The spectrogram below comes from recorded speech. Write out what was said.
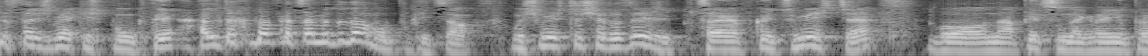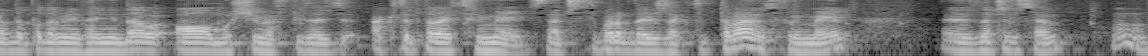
dostaliśmy jakieś punkty, ale to chyba wracamy do domu póki co. Musimy jeszcze się rozejrzeć po całym w końcu mieście, bo na pierwszym nagraniu prawdopodobnie to nie dały. O, musimy wpisać, akceptować swój mail. Znaczy, co prawda już zaakceptowałem swój mail. E, Znaczy, sam. Hmm.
